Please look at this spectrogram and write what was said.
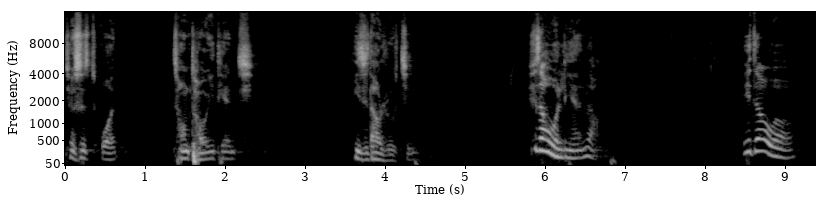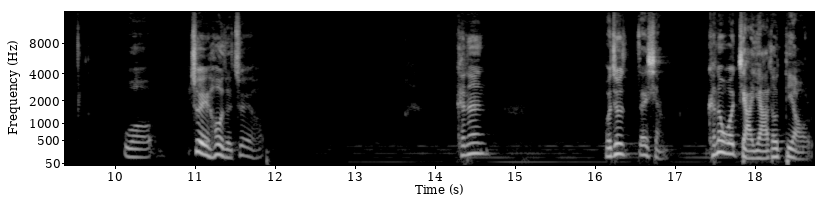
就是我从头一天起，一直到如今，一直到我年老。一直到我，我最后的最后，可能我就在想，可能我假牙都掉了，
